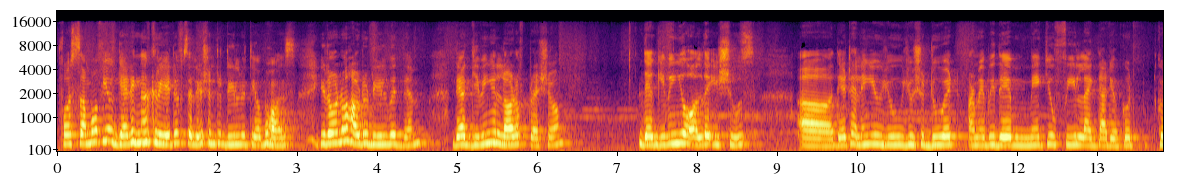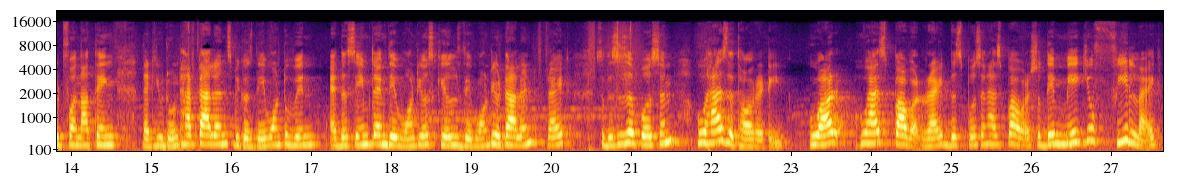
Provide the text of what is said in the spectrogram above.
For some of you getting a creative solution to deal with your boss you don't know how to deal with them. They are giving you a lot of pressure. They are giving you all the issues. Uh, they're telling you you you should do it. Or maybe they make you feel like that you're good good for nothing that you don't have talents because they want to win. At the same time they want your skills they want your talent right? So this is a person who has authority who are who has power right? This person has power. So they make you feel like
